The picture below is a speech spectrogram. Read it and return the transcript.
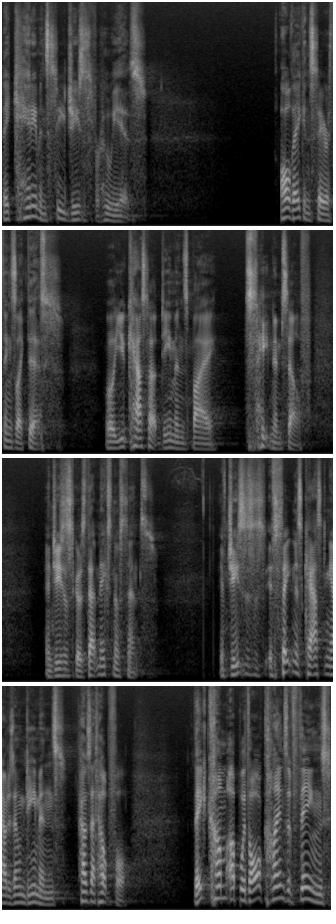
they can't even see Jesus for who he is. All they can say are things like this Well, you cast out demons by Satan himself. And Jesus goes, That makes no sense. If Jesus is, if Satan is casting out his own demons, how's that helpful? They come up with all kinds of things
